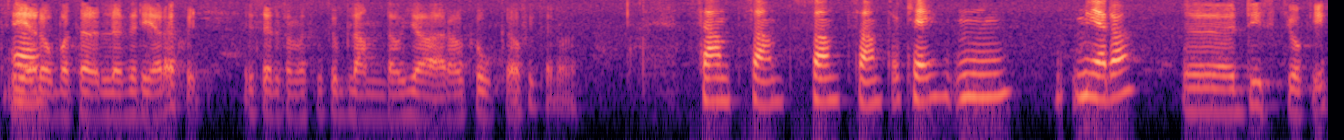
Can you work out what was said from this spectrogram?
tre ja. robotar leverera skit. Istället för att man ska stå och blanda och göra och koka och fixa det. Sant, sant, sant, sant. Okej. Okay. Mm. Mer då? Uh, diskjockey.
